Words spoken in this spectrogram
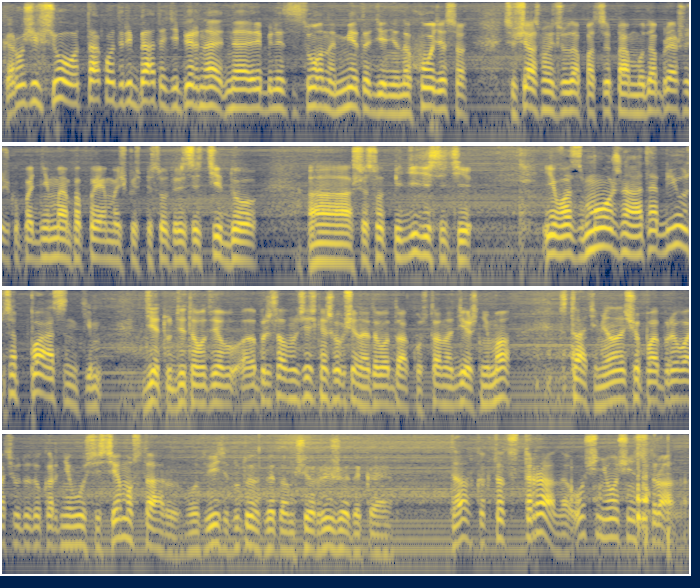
Короче, все, вот так вот ребята теперь на, на реабилитационном методе они находятся. Сейчас мы сюда подсыпаем удобряшечку, поднимаем ППМ с 530 до а, 650. И, возможно, отобьются пасынки. Где тут, где-то вот я представил, ну здесь, конечно, вообще на это вода, куста надежд нема. Кстати, мне надо еще пообрывать вот эту корневую систему старую. Вот видите, тут это вообще рыжая такая. Да, как-то странно, очень-очень странно.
